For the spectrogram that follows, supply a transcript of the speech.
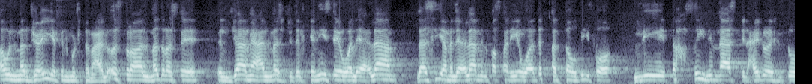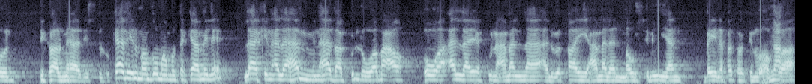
أو المرجعية في المجتمع، الأسرة، المدرسة، الجامعة، المسجد، الكنيسة والإعلام، لا سيما الإعلام البصري ودقة توظيفه لتحصين الناس بحيث دون تكرار من هذه السلوك هذه المنظومة متكاملة لكن الأهم من هذا كله ومعه هو ألا يكون عملنا الوقائي عملا موسميا بين فترة وأخرى نعم.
